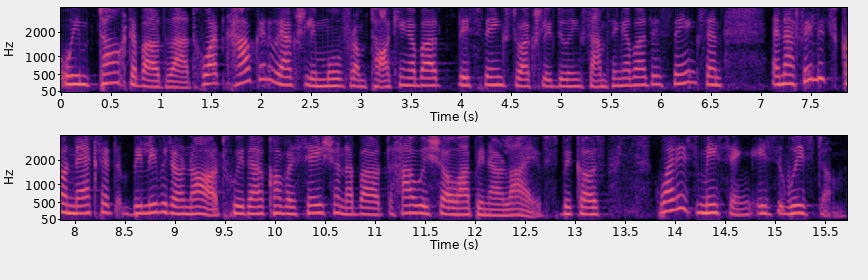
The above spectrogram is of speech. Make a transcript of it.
we talked about that. What, how can we actually move from talking about these things to actually doing something about these things? And and I feel it's connected, believe it or not, with our conversation about how we show up in our lives. Because what is missing is wisdom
